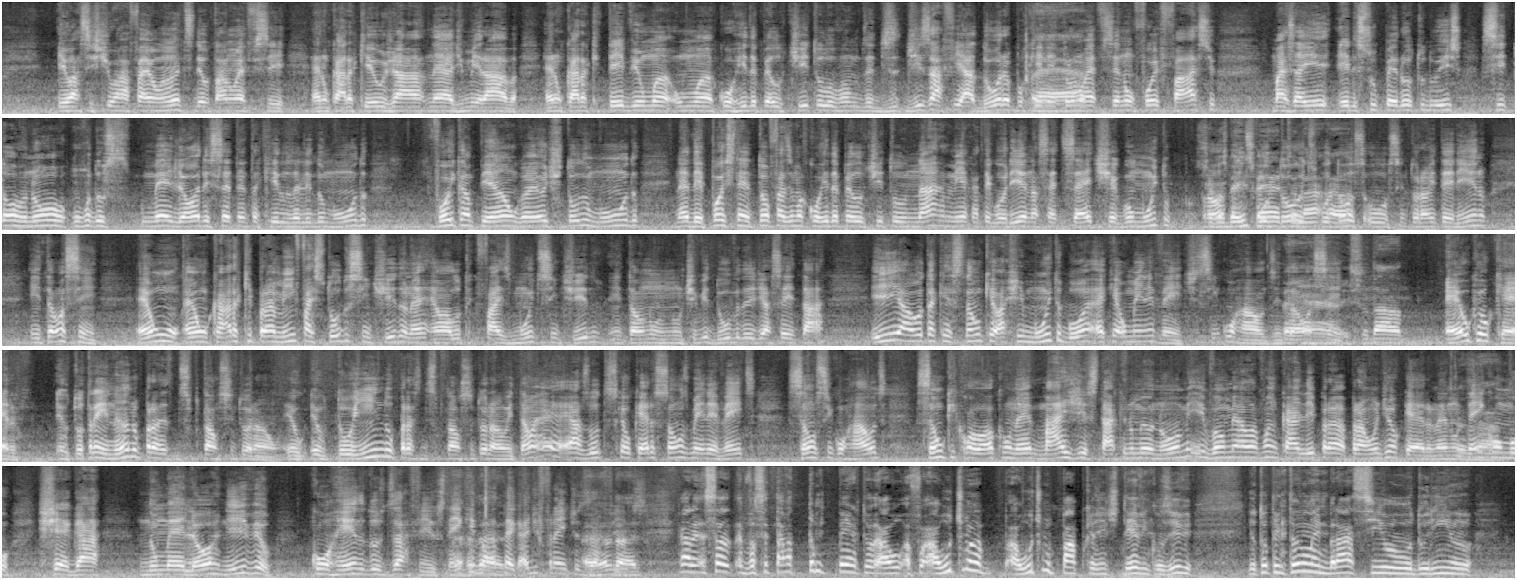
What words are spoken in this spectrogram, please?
eu assisti o Rafael antes de eu estar no UFC. Era um cara que eu já né, admirava. Era um cara que teve uma, uma corrida pelo título, vamos dizer, des- desafiadora, porque ele É. entrou no UFC, não foi fácil. Mas aí ele superou tudo isso, se tornou um dos melhores 70 quilos ali do mundo. Foi campeão, ganhou de todo mundo. Né? Depois tentou fazer uma corrida pelo título na minha categoria, na 77. Chegou muito próximo, bem disputou, perto, né? disputou É. o cinturão interino. Então, assim, é um, é um cara que pra mim faz todo sentido, né? É uma luta que faz muito sentido, então não, não tive dúvida de aceitar. E a outra questão que eu achei muito boa é que é o main event, cinco rounds. Então, É, assim, Isso dá. é o que eu quero. Eu tô treinando para disputar um cinturão. Eu, eu tô indo para disputar um cinturão. Então, é, as lutas que eu quero são os main events, são os cinco rounds, são o que colocam né, mais destaque no meu nome e vão me alavancar ali para onde eu quero. Né? Não tem Exato. como chegar no melhor nível correndo dos desafios. Tem É que verdade. pegar de frente os É desafios. verdade. Cara, essa, você tava tão perto. A, a, a última, a último papo que a gente teve, inclusive, eu tô tentando lembrar se o Durinho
